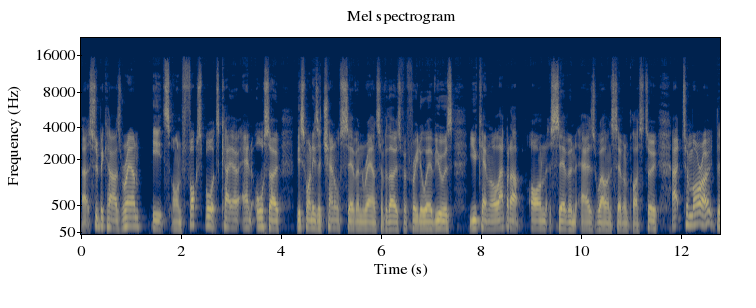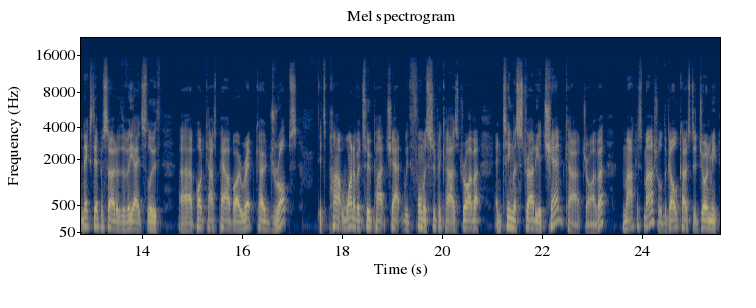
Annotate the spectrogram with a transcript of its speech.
uh, Supercars round. It's on Fox Sports Kayo and also this one is a Channel 7 round. So for those for free to air viewers, you can lap it up on 7 as well, and 7 plus 2. Uh, tomorrow, the next episode of the V8 Sleuth uh, podcast powered by Repco drops. It's part one of a two part chat with former supercars driver and Team Australia champ car driver Marcus Marshall, the Gold Coaster, joined me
